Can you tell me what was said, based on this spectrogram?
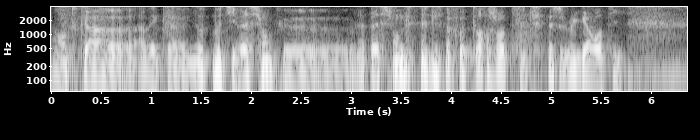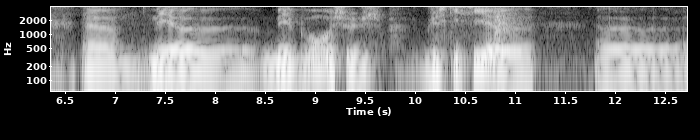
en tout cas avec une autre motivation que la passion de, la photo argentique, ça je vous le garantis. mais mais bon, je, jusqu'ici. Euh,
